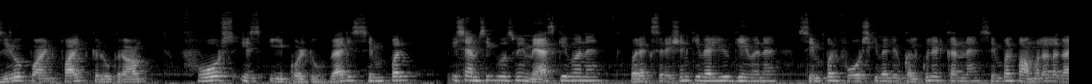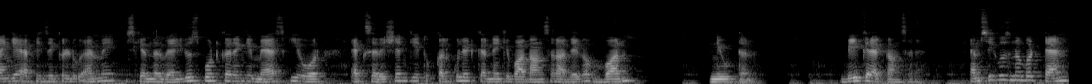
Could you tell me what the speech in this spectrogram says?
0.5 kilogram force is equal to very simple इस एम में मैथ गिवन है और एक्सरेशन की वैल्यू गिवन है। सिंपल फोर्स की वैल्यू कैलकुलेट करना है। सिंपल फार्मूला लगाएँगे F equal to M A इसके अंदर वैल्यूज़ पुट करेंगे मैथ्स की और एक्सरेशन की। तो कैलकुलेट करने के बाद आंसर आ जाएगा one Newton B correct answer है। MCQs number ten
